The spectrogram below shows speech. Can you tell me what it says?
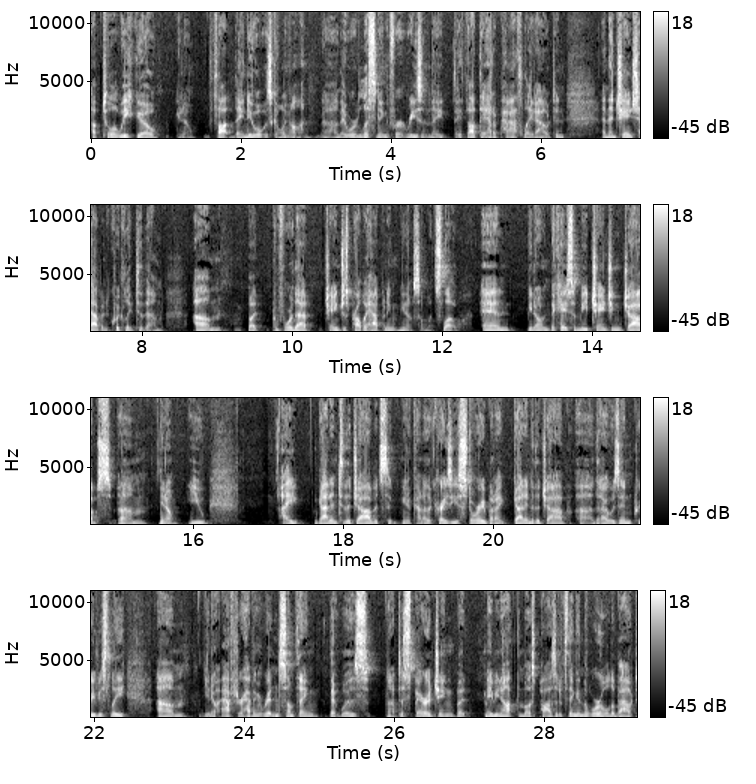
up till a week ago, you know, thought they knew what was going on. Uh, they were listening for a reason. They they thought they had a path laid out, and and then change happened quickly to them. Um, but before that, change is probably happening, you know, somewhat slow. And you know, in the case of me changing jobs, um, you know, you I got into the job. It's you know kind of the craziest story, but I got into the job uh, that I was in previously. Um, you know, after having written something that was not disparaging, but maybe not the most positive thing in the world about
